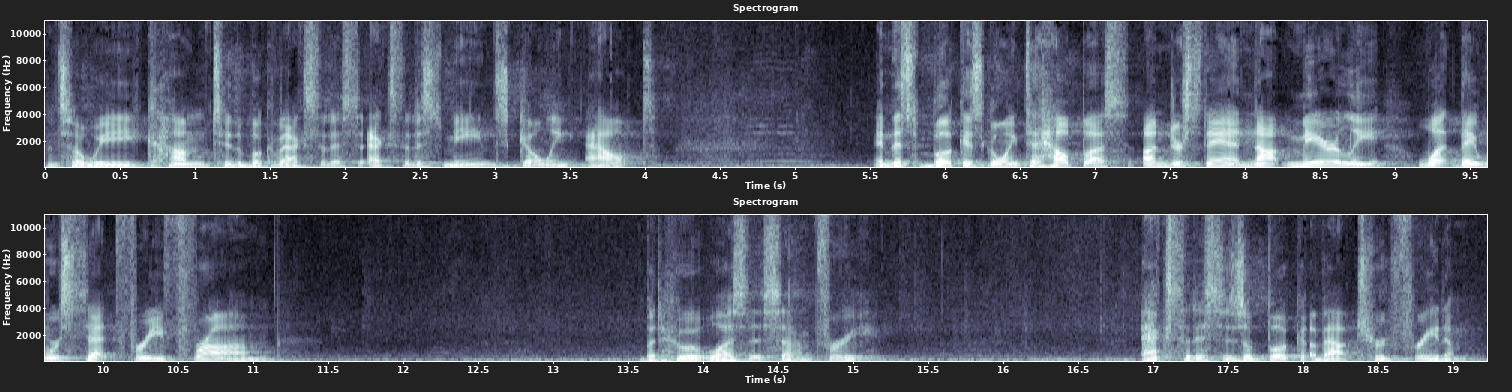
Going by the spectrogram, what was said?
And so we come to the book of Exodus. Exodus means going out. And this book is going to help us understand not merely what they were set free from, but who it was that set them free. Exodus is a book about true freedom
